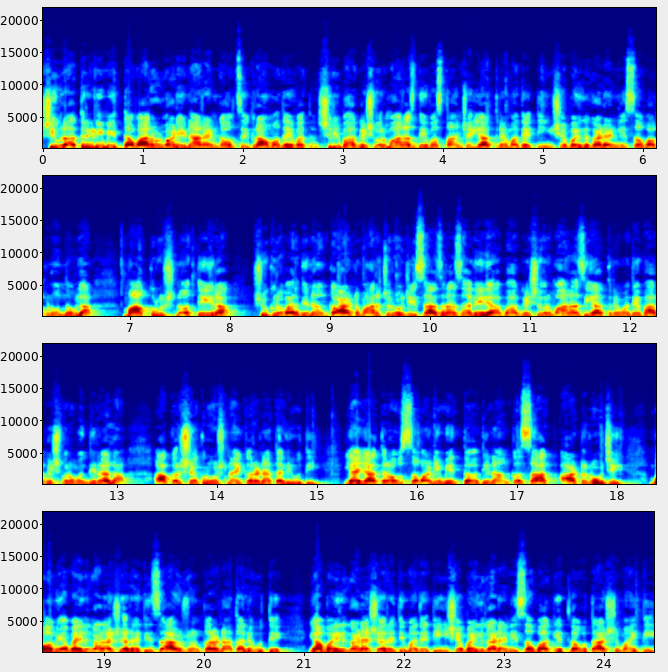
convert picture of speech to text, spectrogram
शिवरात्री निमित्त वारुळवाडी नारायणगावचे ग्रामदैवत श्री भागेश्वर महाराज देवस्थानच्या यात्रेमध्ये तीनशे बैलगाड्यांनी सहभाग नोंदवला. माघ कृष्ण तेरा शुक्रवार दिनांक आठ मार्च रोजी साजरा झालेल्या भागेश्वर महाराज यात्रेमध्ये भागेश्वर मंदिराला आकर्षक रोषणाई करण्यात आली होती. या यात्रा उत्सवानिमित्त दिनांक सात आठ रोजी भव्य बैलगाडा शर्यतीचं आयोजन करण्यात आले होते. या बैलगाडा शर्यतीमध्ये तीनशे बैलगाड्यांनी सहभाग घेतला होता अशी माहिती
